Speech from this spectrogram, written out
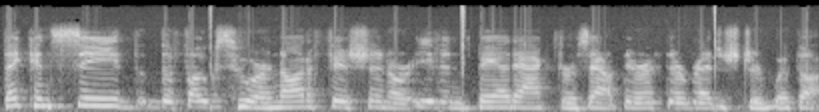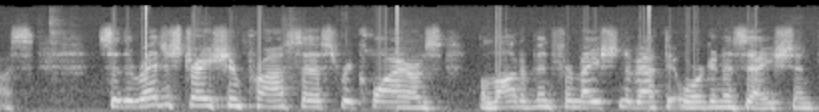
they can see the folks who are not efficient or even bad actors out there if they're registered with us. So the registration process requires a lot of information about the organization.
